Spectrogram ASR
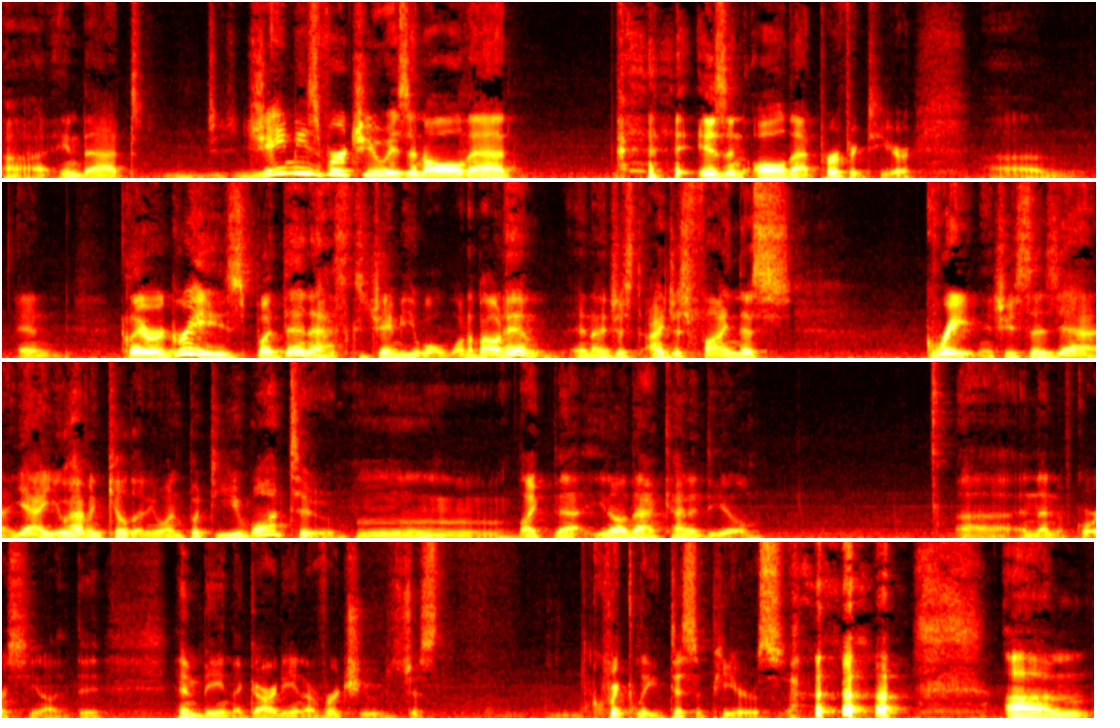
uh, in that Jamie's virtue isn't all that isn't all that perfect here, um, and Claire agrees, but then asks Jamie, "Well, what about him?" And I just I just find this great. And she says, "Yeah, yeah, you haven't killed anyone, but do you want to?" Hmm, like that, you know, that kind of deal. Uh, and then, of course, you know, the, him being the guardian of virtue just quickly disappears. um,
